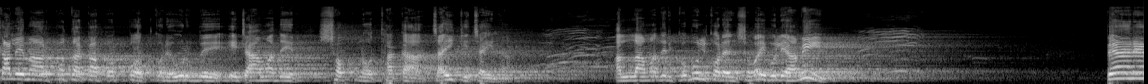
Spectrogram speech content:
কালেমার পতাকা পতপত করে উঠবে এটা আমাদের স্বপ্ন থাকা, চাই কি চাই না। আল্লাহ আমাদের কবুল করেন, সবাই বলি আমি প্যারে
